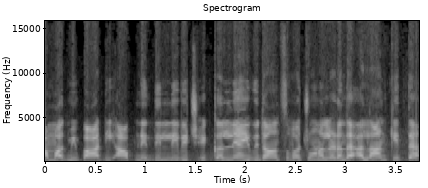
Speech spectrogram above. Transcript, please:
ਆਮ ਆਦਮੀ ਪਾਰਟੀ ਆਪਣੇ ਦਿੱਲੀ ਵਿੱਚ ਇਕੱਲਿਆਂ ਹੀ ਵਿਧਾਨ ਸਭਾ ਚੋਣਾਂ ਲੜਨ ਦਾ ਐਲਾਨ ਕੀਤਾ।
